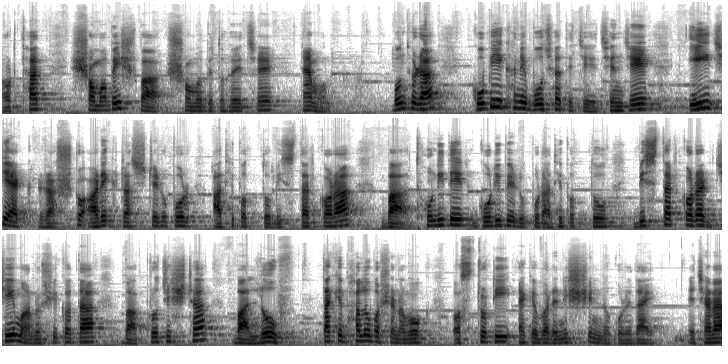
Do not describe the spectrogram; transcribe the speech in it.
অর্থাৎ সমাবেশ বা সমবেত হয়েছে এমন। বন্ধুরা, কবি এখানে বোঝাতে চেয়েছেন যে এই যে এক রাষ্ট্র, আরেক রাষ্ট্রের উপর আধিপত্য বিস্তার করা বা ধনীদের, গরিবের উপর আধিপত্য বিস্তার করার যে মানসিকতা বা প্রচেষ্টা বা লোভ, তাকে ভালোবাসা নামক অস্ত্রটি একেবারে নিশ্চিন্ন করে দেয়। এছাড়া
